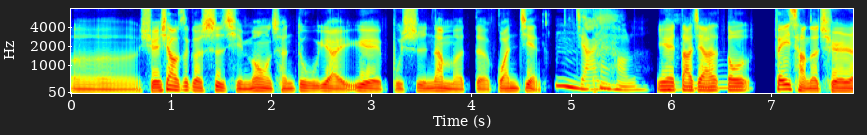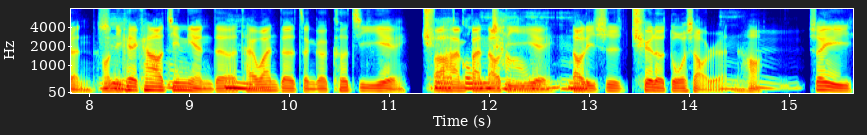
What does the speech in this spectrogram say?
呃，学校这个事情某种程度越来越不是那么的关键，嗯，太好了，因为大家都非常的缺人哦。你可以看到今年的台湾的整个科技业，包含半导体业，到底是缺了多少人哈？所以，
